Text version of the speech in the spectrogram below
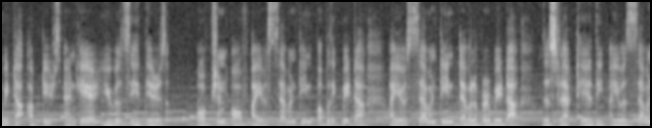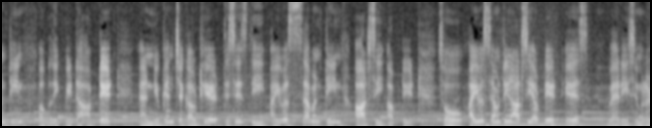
beta updates. And here you will see there's option of iOS 17 public beta iOS 17 developer beta. Just select here the iOS 17 public beta update. And you can check out here this is the iOS 17 RC update. So iOS 17 RC update is very similar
